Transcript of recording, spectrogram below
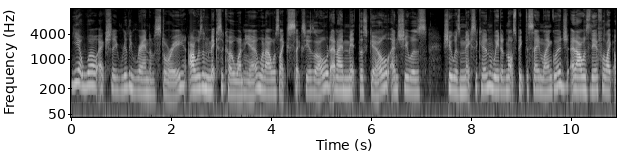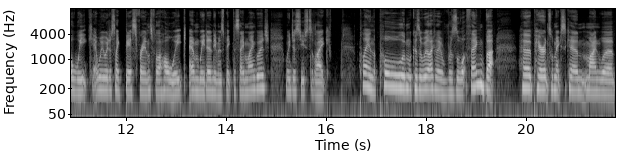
Yeah, well, actually, really random story. I was in Mexico one year when I was like six years old, and I met this girl, and she was she was Mexican. We did not speak the same language, and I was there for like a week, and we were just like best friends for the whole week, and we didn't even speak the same language. We just used to like play in the pool, and because we were like a resort thing. But her parents were Mexican, mine were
